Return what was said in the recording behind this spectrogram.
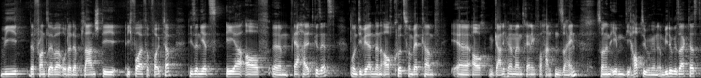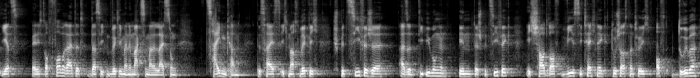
wie der Frontlever oder der Planche, die ich vorher verfolgt habe, die sind jetzt eher auf ähm, Erhalt gesetzt und die werden dann auch kurz vom Wettkampf äh, auch gar nicht mehr in meinem Training vorhanden sein, sondern eben die Hauptübungen. Und wie du gesagt hast, jetzt werde ich darauf vorbereitet, dass ich wirklich meine maximale Leistung zeigen kann. Das heißt, ich mache wirklich spezifische, also die Übungen in der Spezifik. Ich schaue drauf, wie ist die Technik. Du schaust natürlich oft drüber.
